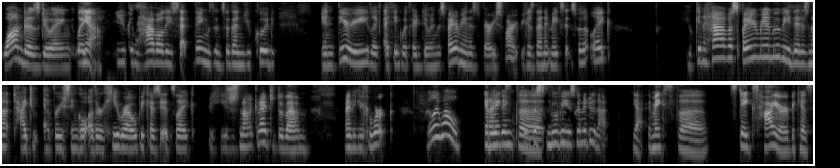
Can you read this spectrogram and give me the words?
Wanda's doing. Like, yeah you can have all these set things, and so then you could. In theory, like I think what they're doing with Spider-Man is very smart because then it makes it so that like you can have a Spider-Man movie that is not tied to every single other hero because it's like he's just not connected to them. I think it could work really well. it and I think the that this movie is going to do that. yeah, it makes the stakes higher because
